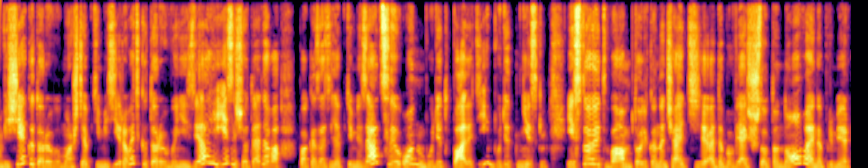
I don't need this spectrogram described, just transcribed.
вещей, которые вы можете оптимизировать, которые вы не сделали, и за счет этого показатель оптимизации, он будет падать и будет низким. И стоит вам только начать э, добавлять что-то новое, например,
